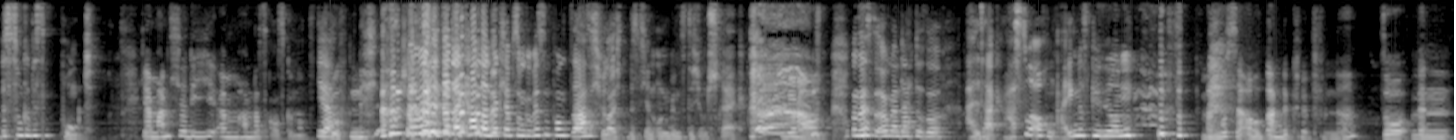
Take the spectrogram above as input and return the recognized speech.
bis zum gewissen Punkt. Ja, manche, die ähm, haben das ausgenutzt. Die Ja. durften nicht. da kam dann wirklich ab so einem gewissen Punkt, saß ich vielleicht ein bisschen ungünstig und schräg. genau. Und dass ich irgendwann dachte so, Alter, hast du auch ein eigenes Gehirn? Man muss ja auch Bande knüpfen, ne? So, wenn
